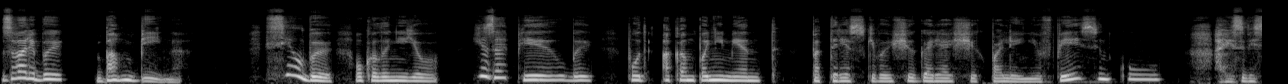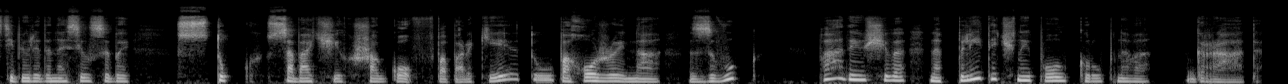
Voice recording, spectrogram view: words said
звали бы Бомбина, сел бы около нее и запел бы под аккомпанемент потрескивающих горящих поленьев песенку, а из вестибюля доносился бы стук собачьих шагов по паркету, похожий на звук падающего на плиточный пол крупного града.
